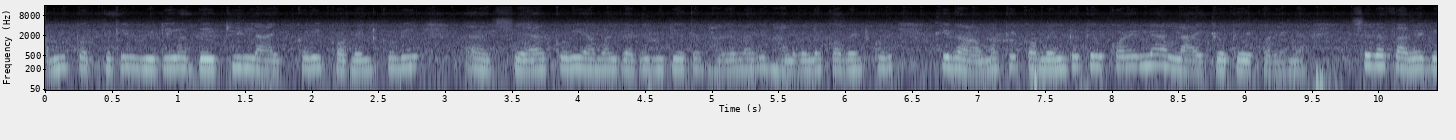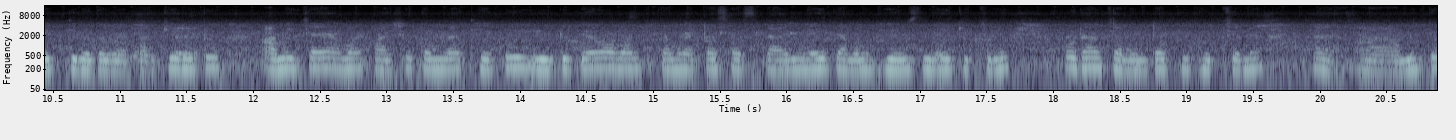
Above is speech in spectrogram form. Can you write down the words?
আমি প্রত্যেকের ভিডিও দেখি লাইক করি কমেন্ট করি শেয়ার করি। আমার যাদের ভিডিওতে ভালো লাগে, ভালো ভালো কমেন্ট করি। কিন্তু আমাকে কমেন্টও কেউ করে না লাইকও কেউ করে না। সেটা তাদের ব্যক্তিগত ব্যাপার। কিন্তু আমি চাই আমার পাশে তোমরা থেকো। ইউটিউবেও আমার তেমন একটা সাবস্ক্রাইব নেই, তেমন ভিউজ নেই, কিছু নেই। ওটাও চ্যানেলটা ঠিক হচ্ছে না। হ্যাঁ আর আমি তো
